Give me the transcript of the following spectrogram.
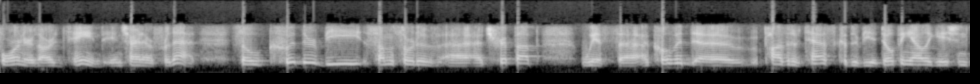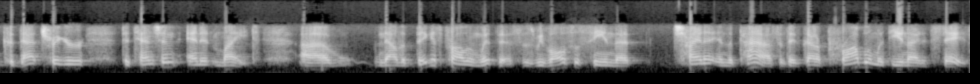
foreigners are detained in China for that. So could there be some sort of uh, a trip up with uh, a COVID uh, positive test? Could there be a doping allegation? Could that trigger detention? And it might. Uh, now, the biggest problem with this is we've also seen that China in the past, if they've got a problem with the United States,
